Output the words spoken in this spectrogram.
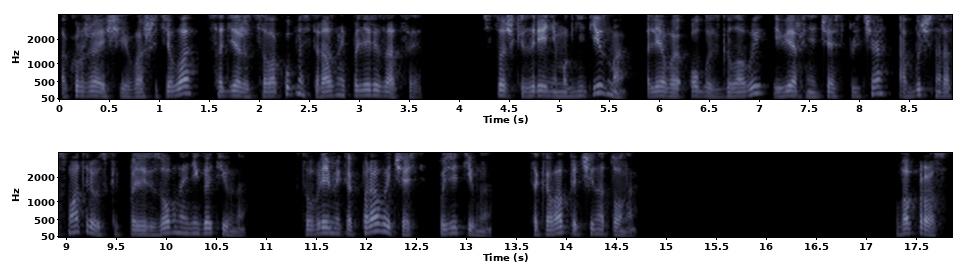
окружающие ваши тела, содержит совокупность разной поляризации. С точки зрения магнетизма, левая область головы и верхняя часть плеча обычно рассматриваются как поляризованная негативно, в то время как правая часть – позитивно. Такова причина тона. Вопрос.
